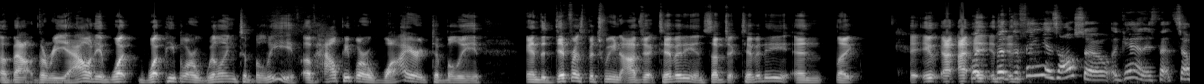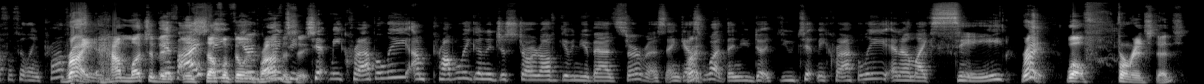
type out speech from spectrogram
about the reality of what what people are willing to believe of how people are wired to believe and the difference between objectivity and subjectivity and like it, I, but, it- but it- the thing is also again is that self fulfilling prophecy. right how much of it if I is think self-fulfilling you're prophecy going to tip me crappily, I'm probably going to just start off giving you bad service. And guess Right. what? Then you do, you tip me crappily, and I'm like, see, Right. Well, for instance,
